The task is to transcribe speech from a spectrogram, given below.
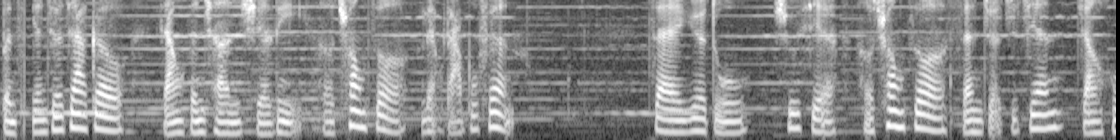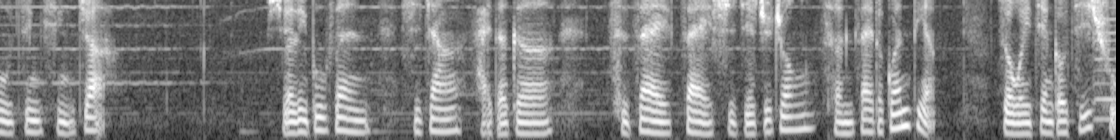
本次研究架构将分成学历和创作两大部分，在阅读、书写和创作三者之间交互进行着。学理部分是将海德格“此在在世界之中存在”的观点作为建构基础，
